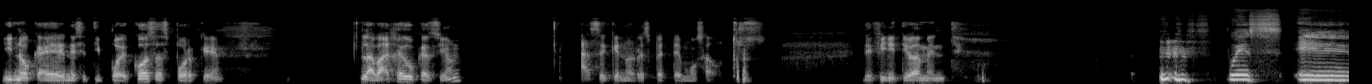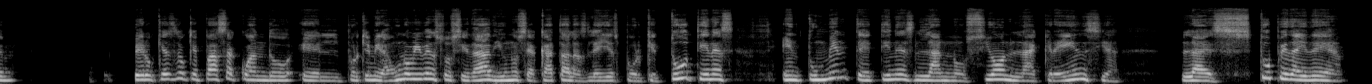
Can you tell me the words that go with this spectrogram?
y no caer en ese tipo de cosas, porque la baja educación hace que no respetemos a otros, definitivamente. Pues, eh, pero ¿qué es lo que pasa cuando el, porque mira, uno vive en sociedad y uno se acata a las leyes porque tú tienes, en tu mente tienes la noción, la creencia, la estúpida idea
